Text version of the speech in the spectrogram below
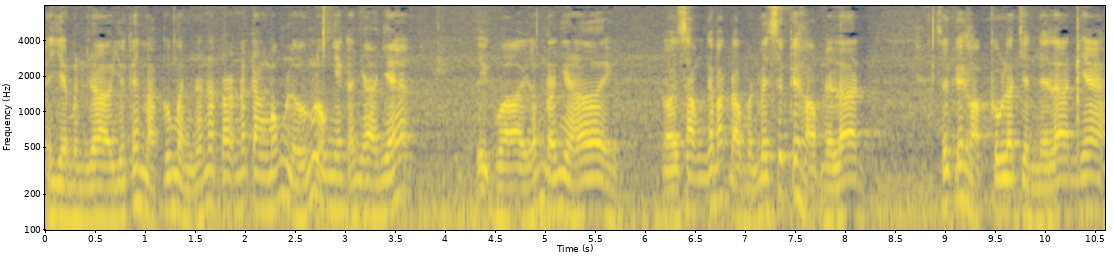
bây giờ mình rờ vô cái mặt của mình nó nó, nó căng bóng lưỡng luôn nha cả nhà nhé tuyệt vời lắm cả nhà ơi rồi xong cái bắt đầu mình mới sức cái hộp này lên. Sức cái hộp collagen này lên nha.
